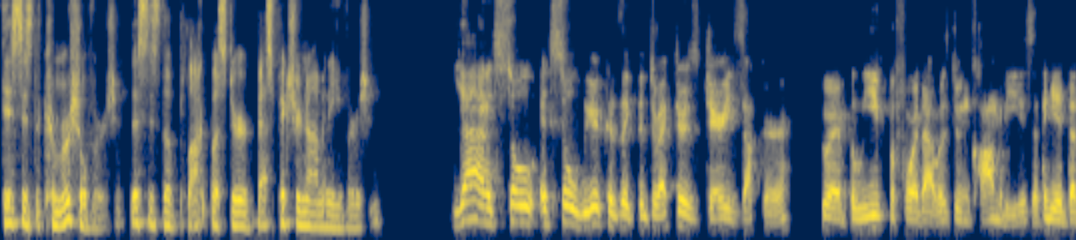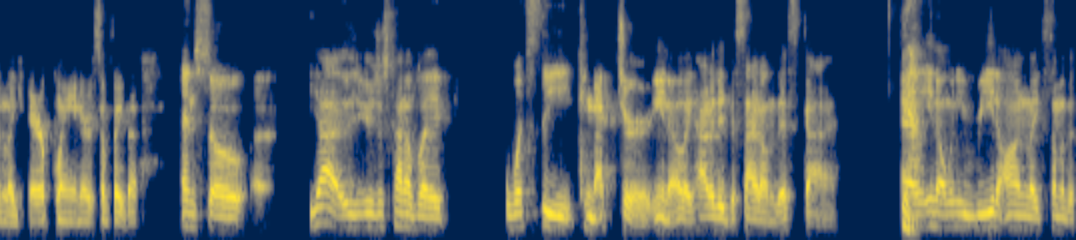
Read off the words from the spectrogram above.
this is the commercial version. This is the blockbuster best picture nominee version. Yeah, and it's so it's so weird because like the director is Jerry Zucker, who I believe before that was doing comedies. I think he had done like Airplane or something like that. And so, uh, yeah, you're just kind of like, what's the connector? You know, like how do they decide on this guy? And you know, when you read on like some of the,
